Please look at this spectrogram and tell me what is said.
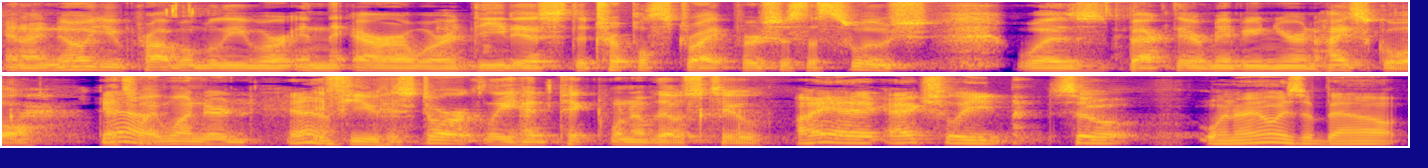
And I know you probably were in the era where Adidas, the triple stripe versus the swoosh, was back there maybe when you're in high school. That's Yeah. why I wondered Yeah. if you historically had picked one of those two. I actually, so when I was about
